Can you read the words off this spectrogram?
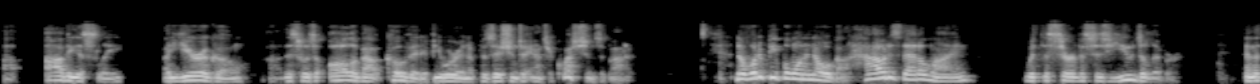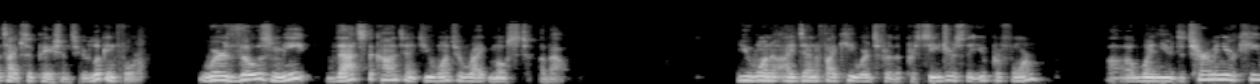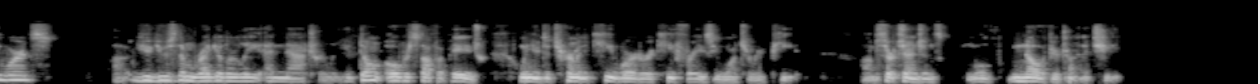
Uh, obviously, a year ago, uh, this was all about COVID if you were in a position to answer questions about it. Now, what do people want to know about? How does that align with the services you deliver and the types of patients you're looking for? Where those meet, that's the content you want to write most about. You want to identify keywords for the procedures that you perform. Uh, when you determine your keywords, uh, you use them regularly and naturally. You don't overstuff a page when you determine a keyword or a key phrase you want to repeat. Um, search engines will know if you're trying to cheat.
